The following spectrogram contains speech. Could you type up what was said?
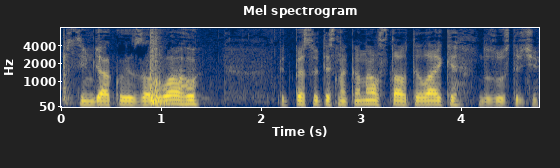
Всім дякую за увагу. Підписуйтесь на канал, ставте лайки. До зустрічі.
